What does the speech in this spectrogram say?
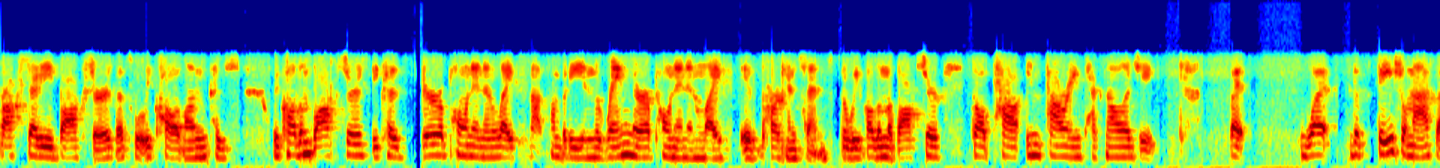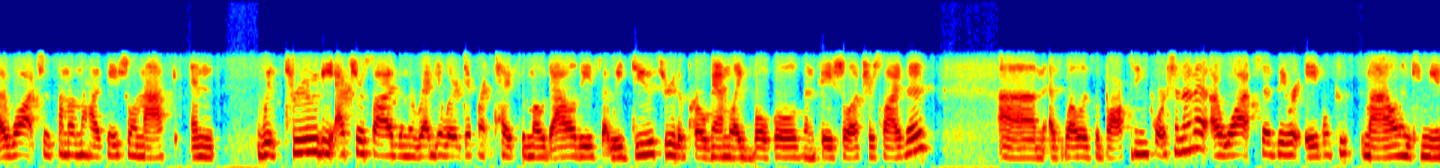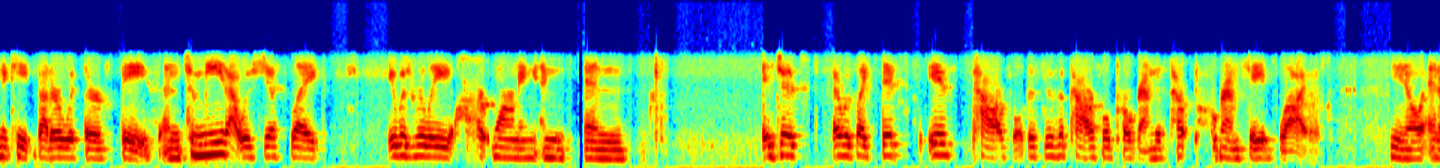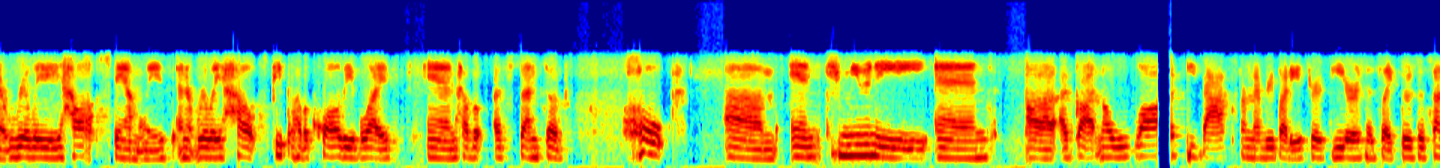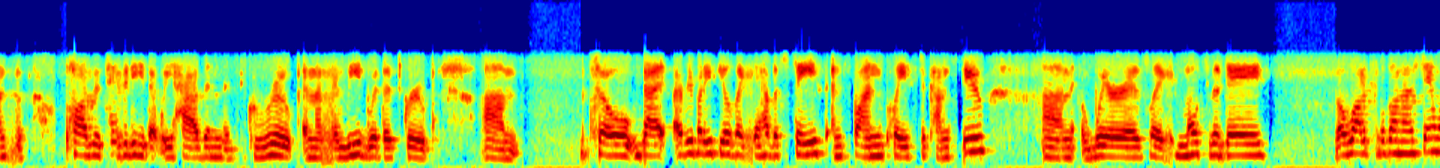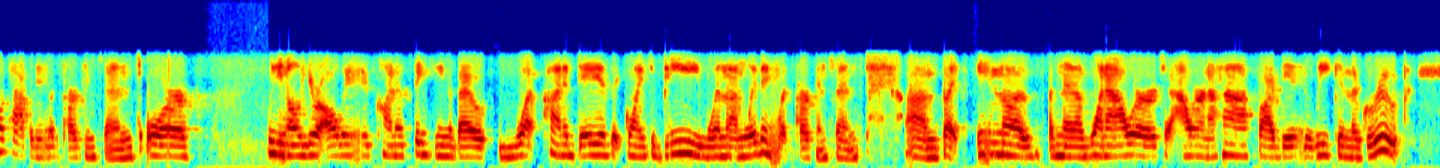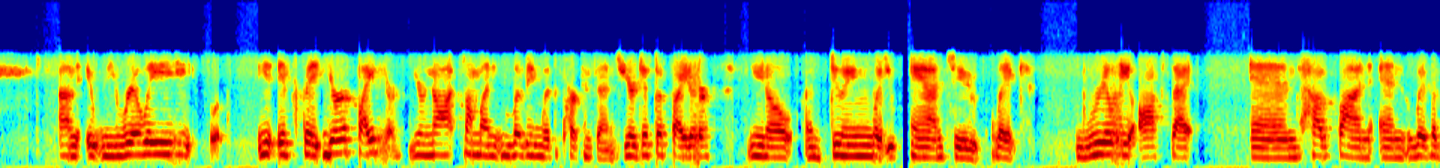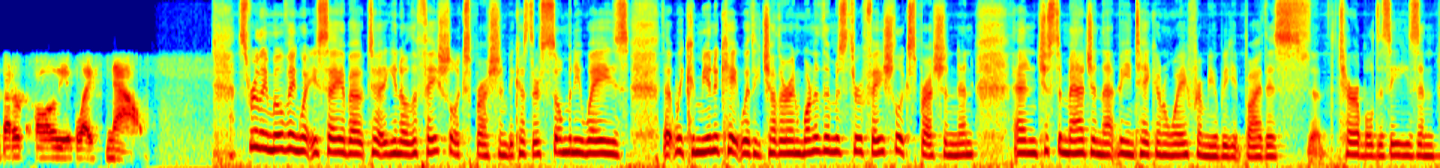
rock steady boxers, that's what we call them, because we call them boxers because their opponent in life is not somebody in the ring, their opponent in life is Parkinson's. So we call them a boxer. It's all pow- empowering technology. What the facial mask I watched, and some of them had facial mask, and with through the exercise and the regular different types of modalities that we do through the program, like vocals and facial exercises, um, as well as the boxing portion of it, I watched as they were able to smile and communicate better with their face, and to me, that was just like it was really heartwarming and and it just it was like this is powerful. This is a powerful program. This program saves lives you know, and it really helps families and it really helps people have a quality of life and have a, sense of hope um, and community. And uh, I've gotten a lot of feedback from everybody through the years. It's like there's a sense of positivity that we have in this group and that I lead with this group. Um, so that everybody feels like they have a safe and fun place to come to. Um, whereas, like most of the day, a lot of people don't understand what's happening with Parkinson's or you know, you're always kind of thinking about what kind of day is it going to be when I'm living with Parkinson's. Um, but in the, in the one hour to hour and a half, five days a week in the group, um, it really it's that you're a fighter. You're not someone living with Parkinson's. You're just a fighter, you know, doing what you can to like really offset and have fun and live a better quality of life now. It's really moving what you say about uh, you know the facial expression because there's so many ways that we communicate with each other, and one of them is through facial expression. And and just imagine that being taken away from you by this uh, terrible disease, and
